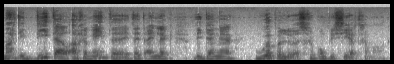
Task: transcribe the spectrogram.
Maar die detail argumente het uiteindelik die dinge hopeloos gekompliseerd gemaak.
